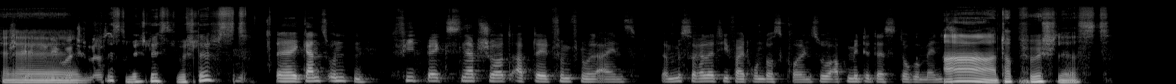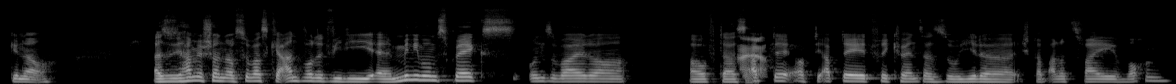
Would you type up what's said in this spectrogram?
Äh, Wishlist, Wishlist, Wishlist. Äh, ganz unten. Feedback, Snapshot, Update 501. Da müsst ihr relativ weit runter scrollen, so ab Mitte des Dokuments. Ah, Top Wishlist. Genau. Also sie haben ja schon auf sowas geantwortet wie die äh, Minimum Specs und so weiter, auf das ah, ja. Update, auf die Update-Frequenz, also so jede, ich glaube alle zwei Wochen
